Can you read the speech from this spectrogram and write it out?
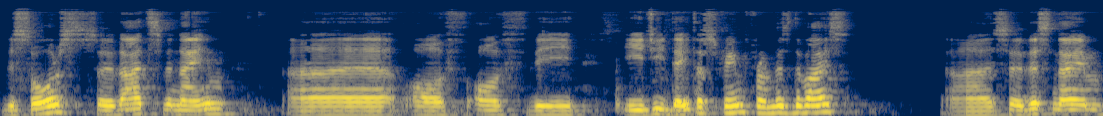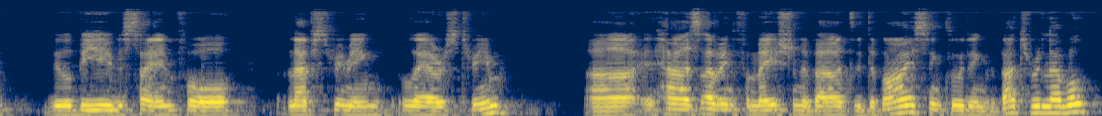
the source, so that's the name uh, of, of the EEG data stream from this device. Uh, so this name will be the same for lab streaming layer stream. Uh, it has other information about the device, including the battery level,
